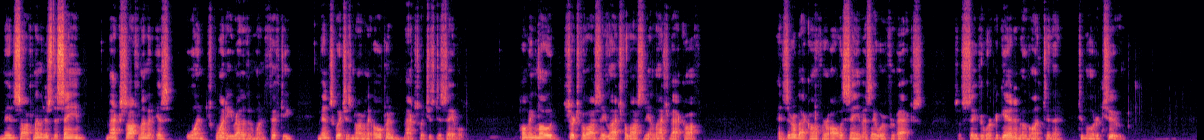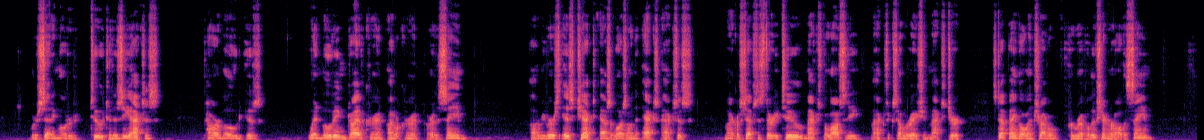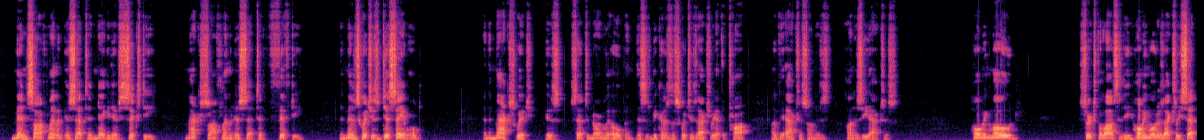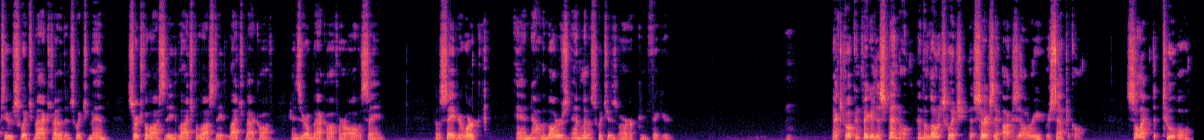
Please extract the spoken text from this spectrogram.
Min soft limit is the same. Max soft limit is 120 rather than 150. Min switch is normally open. Max switch is disabled. Homing mode, search velocity, latch velocity, and latch back off and zero back off are all the same as they were for X. So save your work again and move on to the to motor 2. We're setting motor 2 to the Z axis. Power mode is when moving, drive current, idle current are the same. Uh, reverse is checked as it was on the x-axis. Microsteps is 32, max velocity, max acceleration, max jerk. Step angle and travel per revolution are all the same. Min soft limit is set to negative 60. Max soft limit is set to 50. The min switch is disabled and the max switch is set to normally open. This is because the switch is actually at the top of the axis on the, on the z-axis. Homing mode, search velocity. Homing mode is actually set to switch max rather than switch min. Search velocity, latch velocity, latch back off, and zero back off are all the same. So save your work, and now the motors and limit switches are configured. Next we'll configure the spindle and the load switch that serves the auxiliary receptacle. Select the tool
